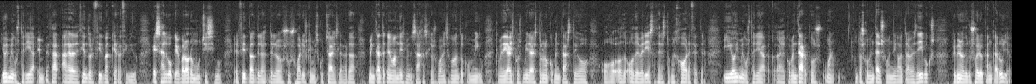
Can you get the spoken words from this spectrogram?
y hoy me gustaría empezar agradeciendo el feedback que he recibido. Es algo que valoro muchísimo, el feedback de, los usuarios que me escucháis, la verdad. Me encanta que me mandéis mensajes, que os ponéis en contacto conmigo, que me digáis, pues mira, esto no lo comentaste o, o, deberías hacer esto mejor, etc. Y hoy me gustaría eh, comentar dos, bueno, dos comentarios que me han llegado a través de iVoox. Primero del usuario Cancarulla,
